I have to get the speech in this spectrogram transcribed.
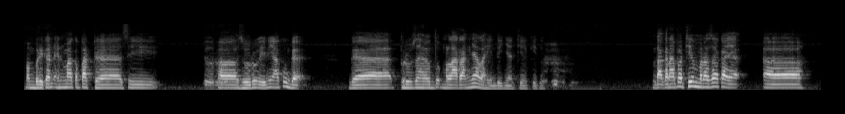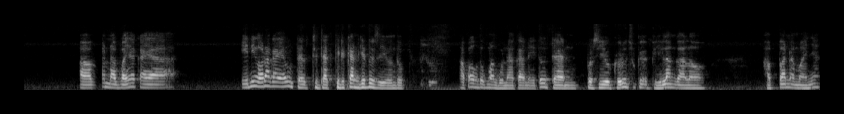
memberikan Enma kepada si Zoro, uh, Zoro ini aku nggak nggak berusaha untuk melarangnya lah intinya dia gitu. Entah kenapa dia merasa kayak uh, apa namanya kayak ini orang kayak udah didakdirkan gitu sih untuk apa untuk menggunakan itu dan Bos Yogoro juga bilang kalau apa namanya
